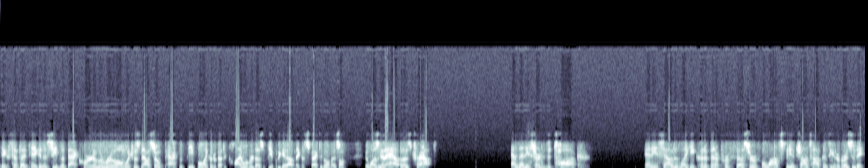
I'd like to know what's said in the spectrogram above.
except I'd taken a seat in the back corner of the room, which was now so packed with people, I could have had to climb over a dozen people to get out and make a spectacle of myself. It wasn't going to happen. I was trapped. And then he started to talk, and he sounded like he could have been a professor of philosophy at Johns Hopkins University,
